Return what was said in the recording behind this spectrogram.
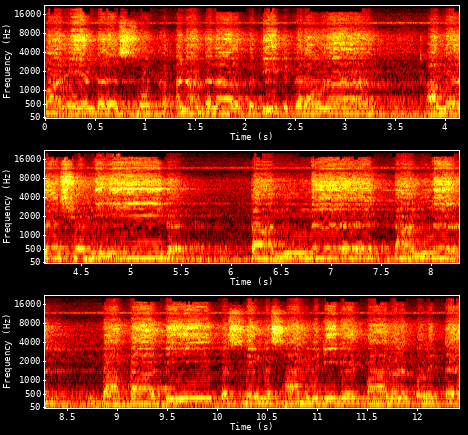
ਭਾਣੇ ਅੰਦਰ ਸੁਖ, ਆਨੰਦ ਨਾਲ ਬਤੀਤ ਕਰਾਉਣਾ। ਅਮਰ ਸ਼ਹੀਦ ਧੰਨ ਧੰਨ ਬਾਬਾ ਦੀਪ ਸਿੰਘ ਸਾਹਿਬ ਜੀ ਦੇ ਪਾਵਨ ਪਵਿੱਤਰ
